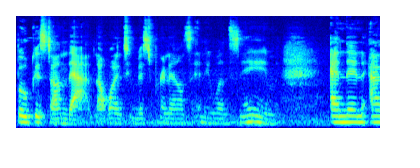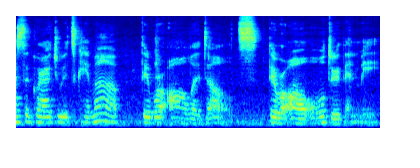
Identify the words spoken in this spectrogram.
focused on that, not wanting to mispronounce anyone's name. And then as the graduates came up, they were all adults. They were all older than me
